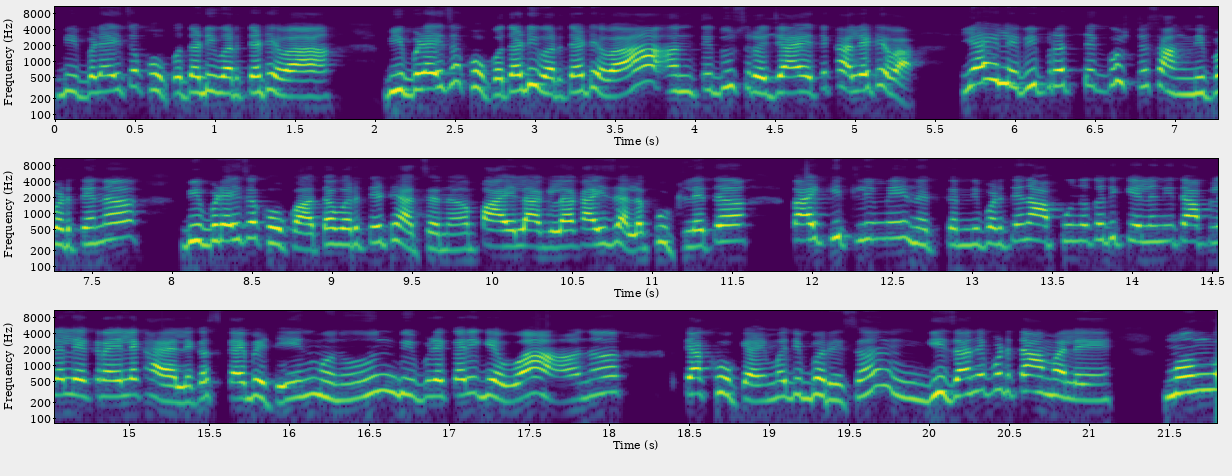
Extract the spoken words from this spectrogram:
बिबडायचं खोकं तडीवरती ठेवा बिबडायचं खोकं तडीवरती ठेवा आणि ते दुसरं जे आहे ते खाली ठेवा. यायले बी प्रत्येक गोष्ट सांगणी पडते ना. बिबड्याचा खोका आता वरती ठ्याचं ना. पाय लागला काही झालं फुटले तर काय कितली मेहनत करणी पडते ना. आपण कधी केलं नाही तर आपल्या लेकरायला खायला. कस काय भेटेन म्हणून बिबडे करी घेवा आणि त्या खोक्यामध्ये भरीसन गिजाने पडते आम्हाला. मग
